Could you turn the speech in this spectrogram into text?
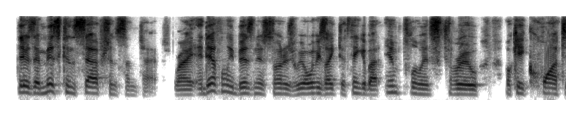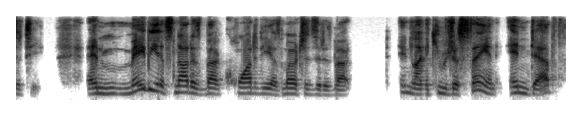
there's a misconception sometimes, right? And definitely business owners, we always like to think about influence through, okay, quantity. And maybe it's not as about quantity as much as it is about and like you were just saying, in depth,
